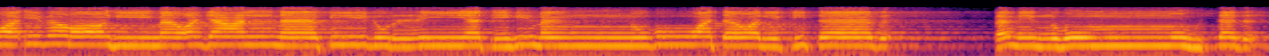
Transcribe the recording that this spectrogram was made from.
وَإِبْرَاهِيمَ وَجَعَلْنَا فِي ذُرِّيَّتِهِمَا النُّبُوَّةَ وَالْكِتَابَ فَمِنْهُمْ مُهْتَدٍ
